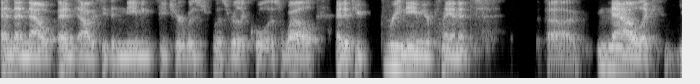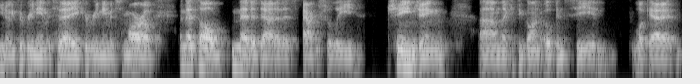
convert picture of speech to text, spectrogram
and then now and obviously the naming feature was was really cool as well and if you rename your planet uh, now like you know you could rename it today you could rename it tomorrow and that's all metadata that's actually changing um, like if you go on OpenSea and look at it,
